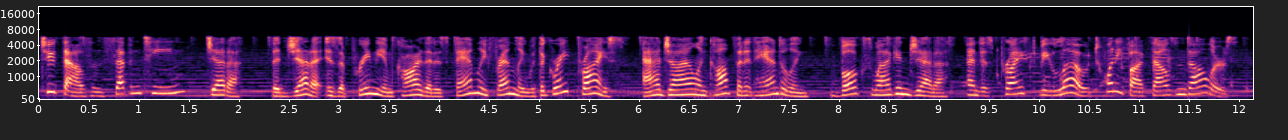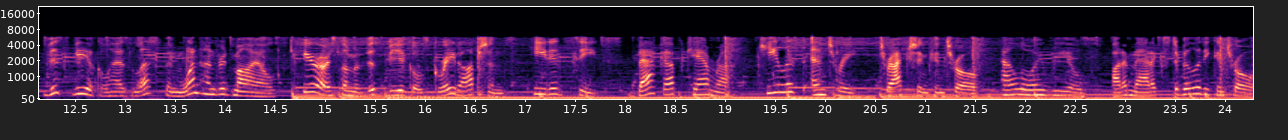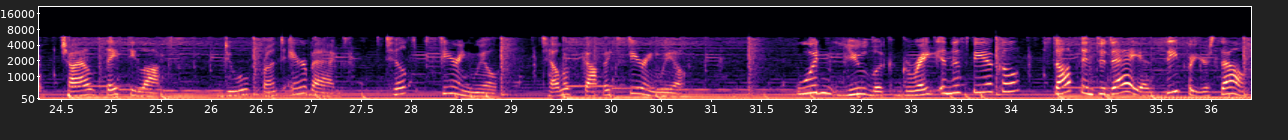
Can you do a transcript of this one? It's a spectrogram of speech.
2017 Jetta. The Jetta is a premium car that is family friendly with a great price, agile and confident handling. Volkswagen Jetta and is priced below $25,000. This vehicle has less than 100 miles. Here are some of this vehicle's great options. Heated seats, backup camera, keyless entry, traction control, alloy wheels, automatic stability control, child safety locks, dual front airbags, tilt steering wheel, telescopic steering wheel. Wouldn't you look great in this vehicle? Stop in today and see for yourself.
